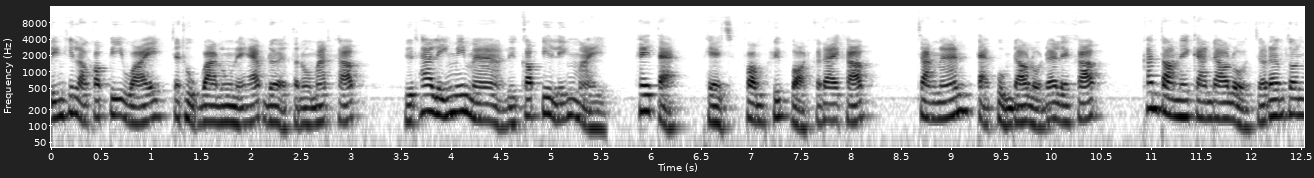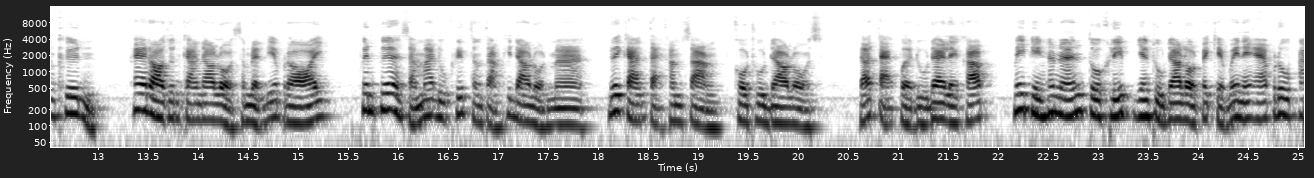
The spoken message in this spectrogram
ลิงก์ที่เรา Copy ไว้จะถูกวางลงในแอปโดยอัตโนมัติครับ หรือถ้าลิงก์ไม่มาหรือ Copy ลิงก์ใหม่ ให้แตะ Page from Clipboard ก็ได้ครับ จากนั้นแตะปุ่มดาวน์โหลดได้เลยครับ ขั้นตอนในการดาวน์โหลดจะเริ่มต้นขึ้น ให้รอจนการดาวน์โหลดสำเร็จเรียบร้อย เพื่อนๆ สามารถดูคลิปต่างๆ ที่ดาวน์โหลดมา ด้วยการแตะคำสั่ง go to downloads แล้วแตะเปิดดูได้เลยครับ ไม่เพียงเท่านั้นตัวคลิปยังถูกดาวน์โหลดไปเก็บไว้ในแอปรูปภ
